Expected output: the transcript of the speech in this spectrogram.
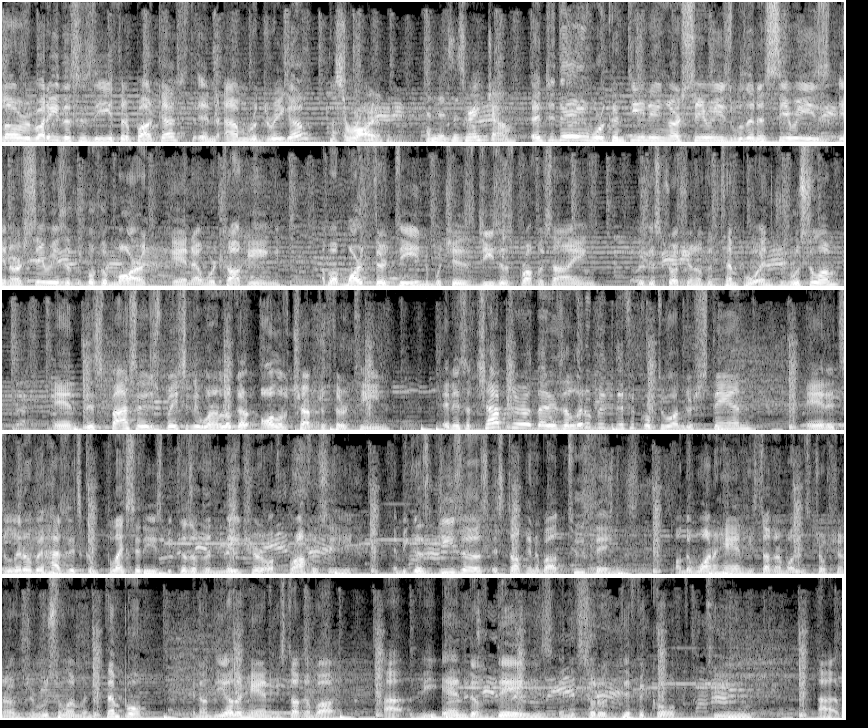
Hello, everybody. This is the Ether Podcast, and I'm Rodrigo. This is Ryan. And this is Rachel. And today we're continuing our series within a series in our series of the book of Mark. And uh, we're talking about Mark 13, which is Jesus prophesying the destruction of the temple and Jerusalem. And this passage basically want to look at all of chapter 13. And it's a chapter that is a little bit difficult to understand and it's a little bit has its complexities because of the nature of prophecy and because Jesus is talking about two things. On the one hand, he's talking about the destruction of Jerusalem and the temple, and on the other hand, he's talking about uh, the end of days, and it's sort of difficult to uh,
